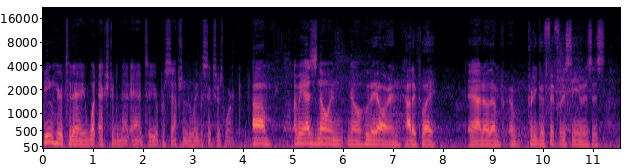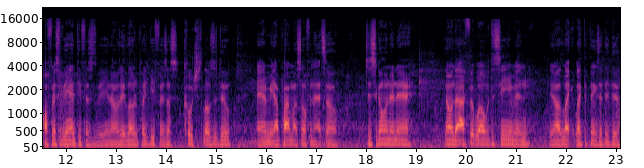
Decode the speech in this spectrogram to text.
being here today, what extra did that add to your perception of the way the Sixers work? Um, I mean, I just knowing you know who they are and how they play, and I know that I'm a pretty good fit for this team. It's just offensively and defensively. You know, they love to play defense. That's coach loves to do, and I mean, I pride myself in that. So, just going in there knowing that I fit well with the team and you know like like the things that they do.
